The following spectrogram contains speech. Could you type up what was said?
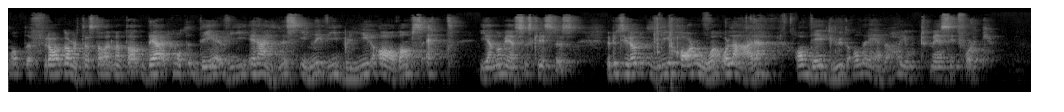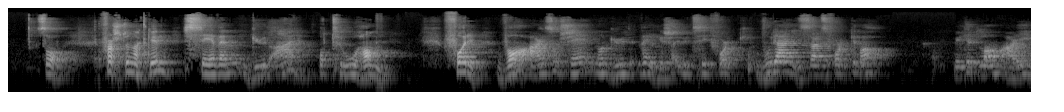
måtte, fra Gammeltestamentet, det er på en måte det vi regnes inn i. Vi blir Adams ett gjennom Jesus Kristus. Det betyr at vi har noe å lære av det Gud allerede har gjort med sitt folk. Så første nøkkel se hvem Gud er, og tro ham. For hva er det som skjer når Gud velger seg ut sitt folk? Hvor er israelsfolket da? Hvilket land er de i?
